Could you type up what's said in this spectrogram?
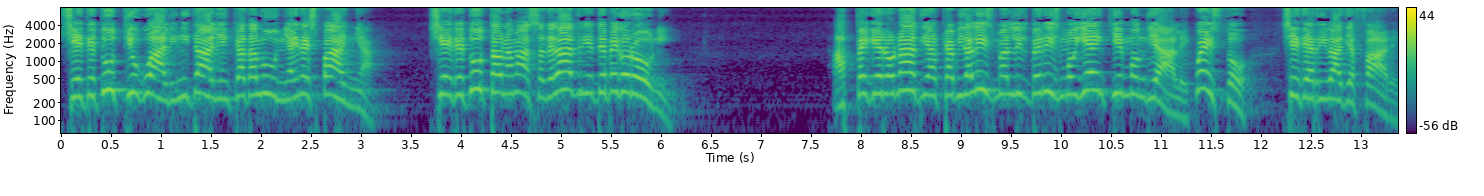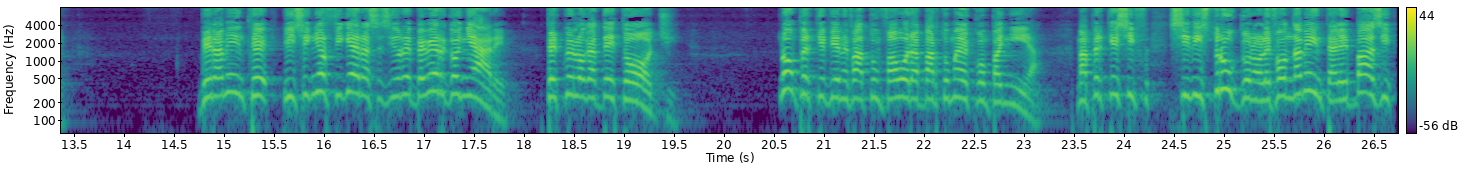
Siete tutti uguali in Italia, in Catalogna, in Spagna. Siete tutta una massa di ladri e di pecoroni appecheronati al capitalismo e al liberismo yankee e mondiale. Questo siete arrivati a fare. Veramente il signor Figueras si dovrebbe vergognare per quello che ha detto oggi. Non perché viene fatto un favore a Bartomeu e compagnia, ma perché si, si, distruggono le fondamenta e le basi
